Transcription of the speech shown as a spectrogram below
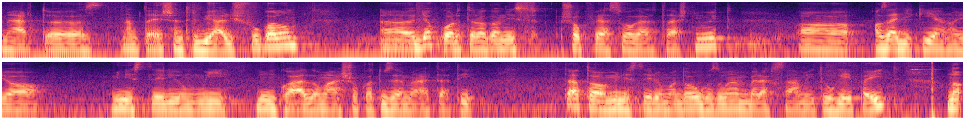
Mert ez nem teljesen triviális fogalom. Gyakorlatilag a NISZ sokféle szolgáltatást nyújt. Az egyik ilyen, hogy a minisztériumi munkaállomásokat üzemelteti. Tehát a minisztériumban dolgozó emberek számítógépeit. Na,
